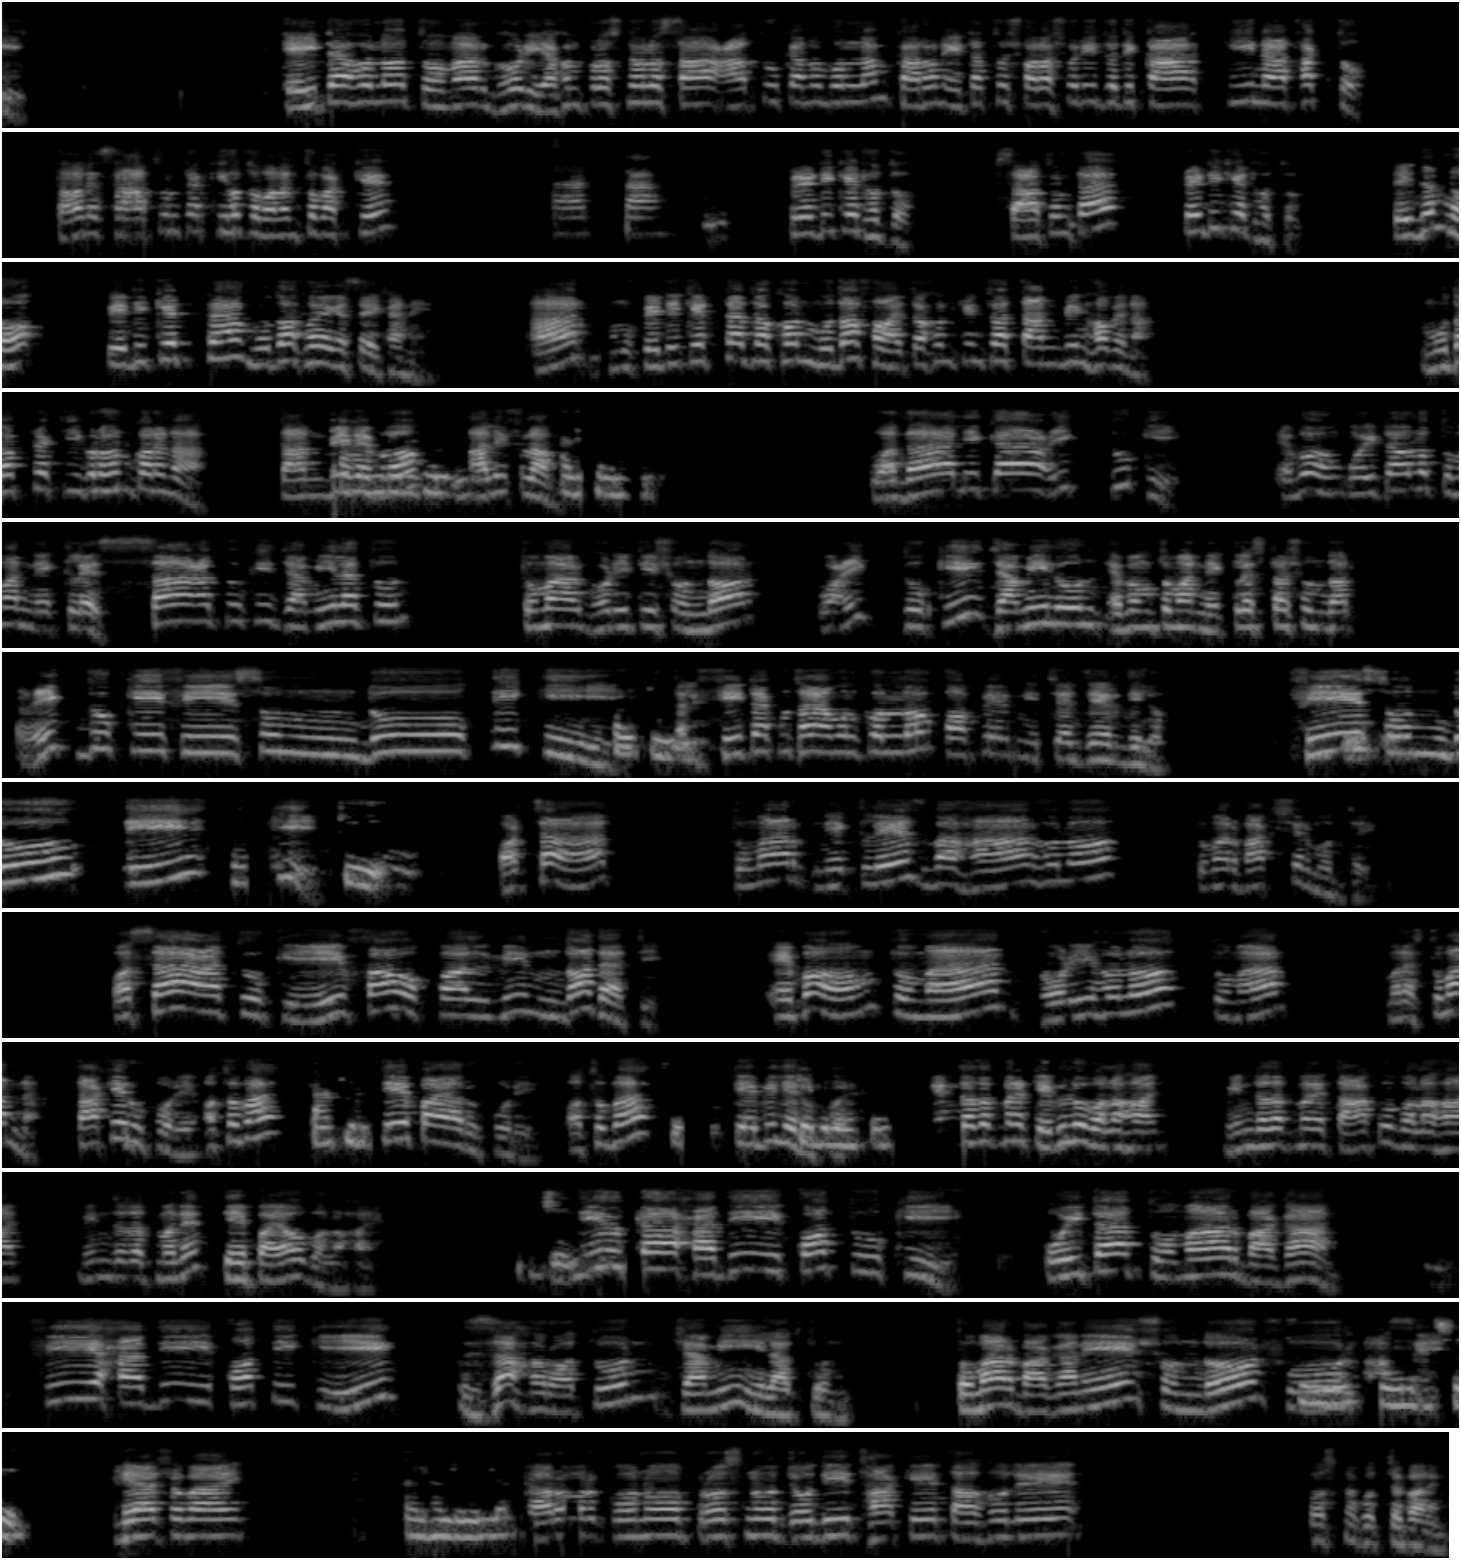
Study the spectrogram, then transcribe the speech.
এইটা হলো তোমার ঘড়ি। এখন প্রশ্ন হলো সা আতু কেন বললাম? কারণ এটা তো সরাসরি যদি কা কি না থাকতো তাহলে সাতুনটা কি হতো বলেন তো বাক্যে? প্রেডিকেট হতো। সাতুনটা প্রেডিকেট হতো। এই জন্য প্রেডিকেটটা মুদাফ হয়ে গেছে এখানে। আর প্রেডিকেটটা যখন মুদাফ হয় তখন কিন্তু আর তানবিন হবে না। মুদাফটা কি গ্রহণ করে না? তানবিন এবং আলিফলাম ওয়াদালিকা ইকতুকি। এবং ওইটা হলো তোমার নেকলেস। সাআতুকি জামিলাতুন। তোমার ঘড়িটি সুন্দর। ওয়াইকদুকি জামিলুন। এবং তোমার নেকলেসটা সুন্দর। রিকদুকি ফি সুন্দুকিকি। তাহলে ফিটা কোথায় আমল করল? কপের নিচে জের দিল। ফি কি? অর্থাৎ তোমার নেকলেস বা হার হলো তোমার বাক্সের মধ্যে। এবং তোমার ঘড়ি হলো তোমার মানে তোমার না তাকের উপরে অথবা তাকে টেপায়ার উপরে অথবা টেবিলের উপরে। মানে টেবিলও বলা হয়। মিনদাদাত মানে তাকও বলা হয় মিনদাদাত মানে টেপায়াও বলা হয়। জি। তিলকা হাদিকতুকি ওইটা তোমার বাগান। ফি হাদিকতিকি জাহরাতুন জামিলাতুন। তোমার বাগানে সুন্দর ফুল আছে। ক্লিয়ার সবাই? আলহামদুলিল্লাহ। কারোর কোনো প্রশ্ন যদি থাকে তাহলে প্রশ্ন করতে পারেন।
